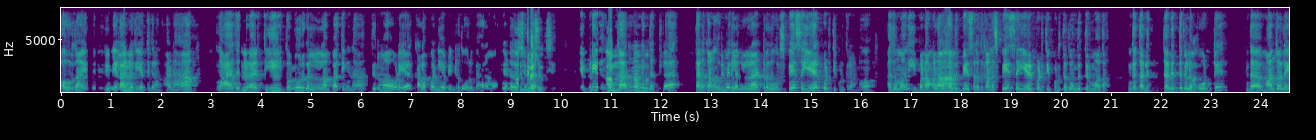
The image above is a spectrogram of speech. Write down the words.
அவர்தான் இது அப்படின்னு எல்லாருமே. அதை ஏத்துக்கிறாங்க ஆனா ஆயிரத்தி. தொள்ளாயிரத்தி. தொண்ணூறுகள் எல்லாம் பாத்தீங்கன்னா திருமாவுடைய களப்பணி அப்படின்றது ஒரு வேற மாதிரியான விஷயமா எப்படி கர்ணன். இந்த இடத்துல தனக்கான உரிமைகளை நிலைநாட்டுறது ஒரு ஸ்பேஸை ஏற்படுத்தி கொடுக்கறானோ அது மாதிரி இப்ப நம்ம எல்லாம். உட்காந்து பேசுறதுக்கான ஸ்பேஸை ஏற்படுத்தி கொடுத்தது வந்து திருமா இங்க தலித் தலித்துகளை. போட்டு இந்த மாஞ்சோலை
